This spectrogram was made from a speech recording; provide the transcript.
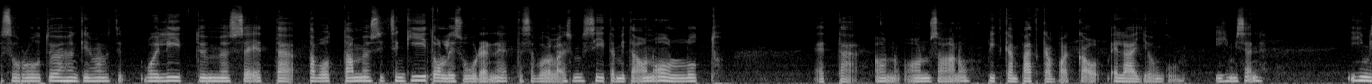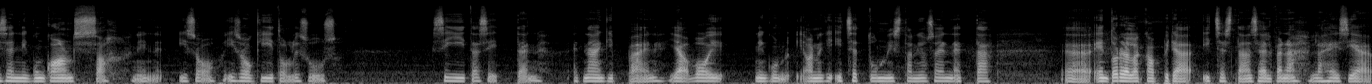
surutyöhönkin voi liittyä myös se, että tavoittaa myös sen kiitollisuuden, että se voi olla esimerkiksi siitä, mitä on ollut. Että on, on saanut pitkän pätkän vaikka elää jonkun ihmisen, ihmisen niin kuin kanssa, niin iso, iso kiitollisuus – siitä sitten, että näinkin päin. Ja voi, niin kuin ainakin itse tunnistan jo sen, että en todellakaan pidä itsestään selvänä läheisiä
